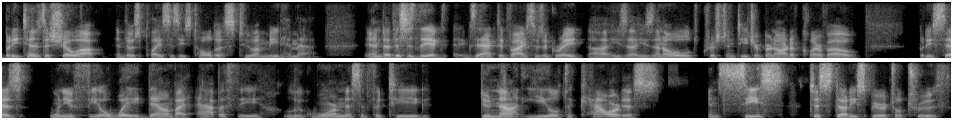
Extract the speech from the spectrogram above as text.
but he tends to show up in those places he's told us to uh, meet him at. And uh, this is the ex- exact advice. There's a great, uh, he's, a, he's an old Christian teacher, Bernard of Clairvaux, but he says, when you feel weighed down by apathy, lukewarmness, and fatigue, do not yield to cowardice and cease to study spiritual truth,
